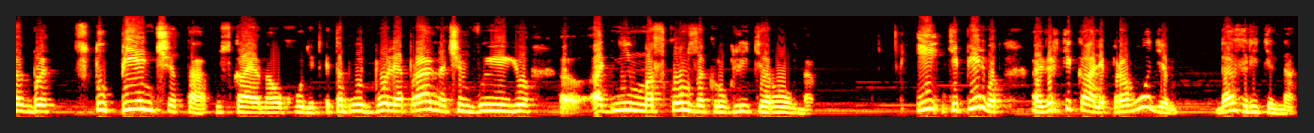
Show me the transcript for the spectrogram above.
как бы ступенчато, пускай она уходит, это будет более правильно, чем вы ее э, одним мазком закруглите ровно. И теперь вот э, вертикали проводим, да, зрительно,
